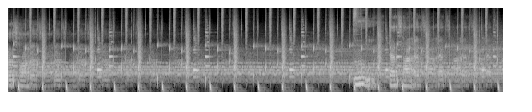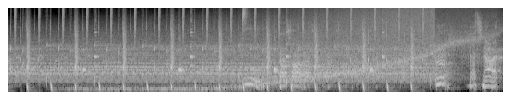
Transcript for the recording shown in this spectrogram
Ooh, that's hot. Ooh, that's hot. Mm, that's not.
